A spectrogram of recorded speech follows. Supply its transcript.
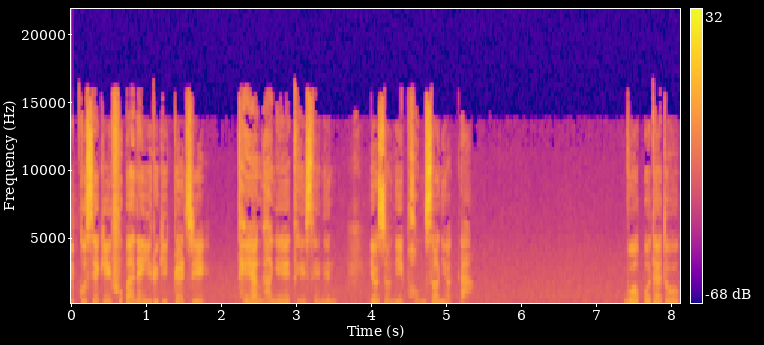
19세기 후반에 이르기까지 대양 항해의 대세는 여전히 범선이었다. 무엇보다도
